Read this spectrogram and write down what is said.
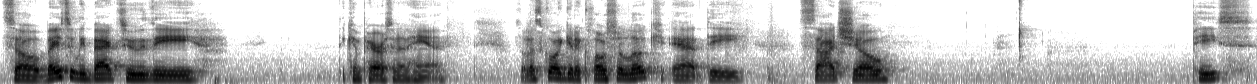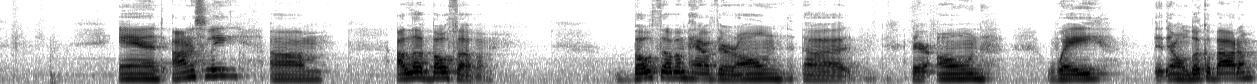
So basically back to the, the comparison at hand. So let's go and get a closer look at the sideshow piece. And honestly, um, I love both of them both of them have their own uh, their own way, their own look about them.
